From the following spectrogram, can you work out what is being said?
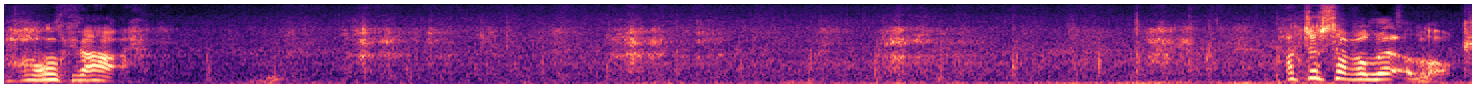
Oh look at that. I'll just have a little look.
